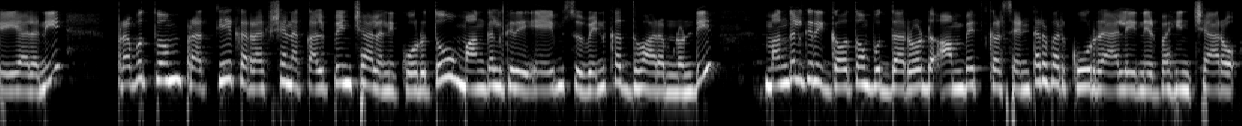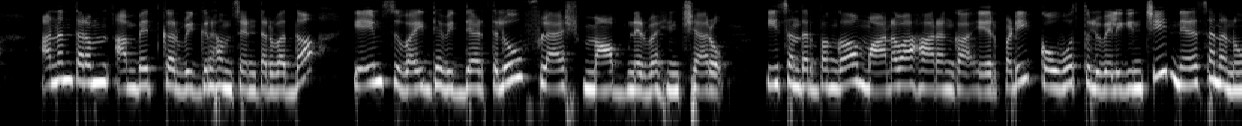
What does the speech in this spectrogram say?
చేయాలని ప్రభుత్వం ప్రత్యేక రక్షణ కల్పించాలని కోరుతూ మంగళగిరి ఎయిమ్స్ వెనుక ద్వారం నుండి మంగళగిరి గౌతమ్ బుద్ధ రోడ్ అంబేద్కర్ సెంటర్ వరకు ర్యాలీ నిర్వహించారు. అనంతరం అంబేద్కర్ విగ్రహం సెంటర్ వద్ద ఎయిమ్స్ వైద్య విద్యార్థులు ఫ్లాష్ మాబ్ నిర్వహించారు. ఈ సందర్భంగా మానవాహారంగా ఏర్పడి కొవ్వొత్తులు వెలిగించి నిరసనను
